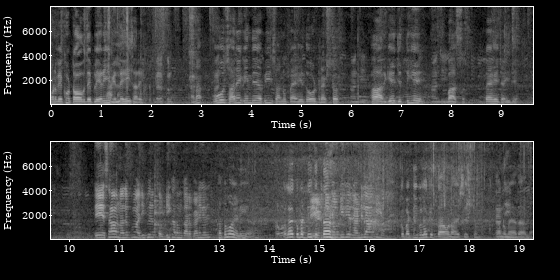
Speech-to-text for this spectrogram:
ਹੁਣ ਵੇਖੋ ਟੌਪ ਦੇ ਪਲੇਅਰ ਹੀ ਵਿਹਲੇ ਹੀ ਸਾਰੇ। ਬਿਲਕੁਲ। ਹਨਾ? ਉਹ ਸਾਰੇ ਕਹਿੰਦੇ ਆ ਵੀ ਸਾਨੂੰ ਪੈਸੇ ਦਿਓ ਡਾਇਰੈਕਟ ਹਾਂਜੀ। ਹਾਰ ਗਏ ਜਿੱਤੀਏ ਹਾਂਜੀ। ਬਸ ਪੈਸੇ ਚਾਹੀਦੇ ਆ। ਤੇ ਇਸ ਹਿਸਾਬ ਨਾਲ ਭਲਾ ਜੀ ਫਿਰ ਕਬੱਡੀ ਖਤਮ ਕਰ ਪੈਣਗੇ ਤੇ ਖਤਮ ਹੋ ਜਾਣੀ ਆ। ਪਹਿਲਾਂ ਕਬੱਡੀ ਡੇਢ ਦੀ ਕਿੱਦਾਂ ਕਬੱਡੀ ਦੀ ਡੰਡੀ ਲਾਤੀ ਆ। ਕਬੱਡੀ ਪਹਿਲਾਂ ਕਿੱਦਾਂ ਹੋਣਾ ਇਹ ਸਿਸਟਮ ਤੁਹਾਨੂੰ। ਮੈਂ ਦੱਸਦਾ।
